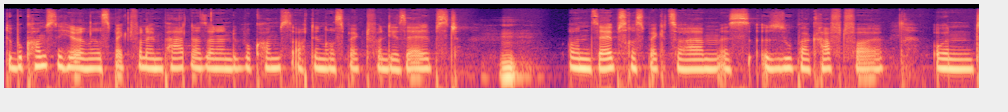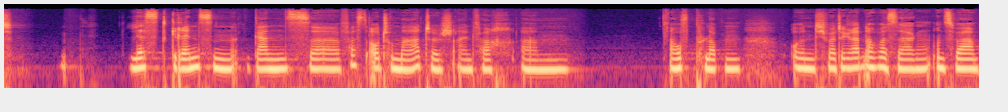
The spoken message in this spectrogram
Du bekommst nicht nur den Respekt von deinem Partner, sondern du bekommst auch den Respekt von dir selbst. Mhm. Und Selbstrespekt zu haben ist super kraftvoll und lässt Grenzen ganz äh, fast automatisch einfach ähm, aufploppen. Und ich wollte gerade noch was sagen. Und zwar,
